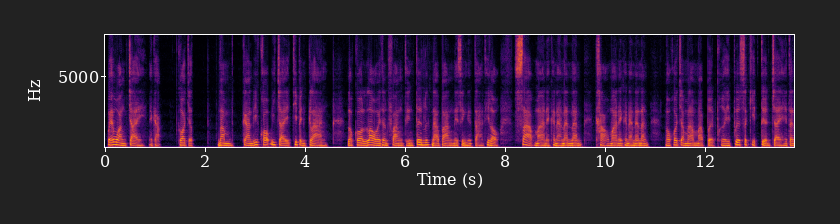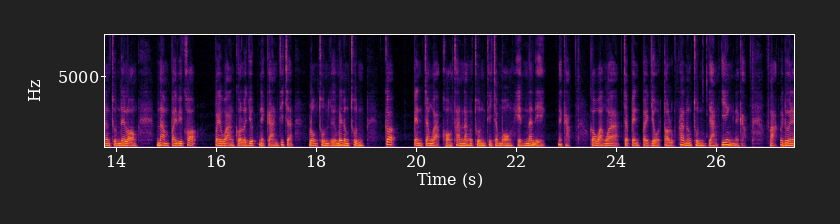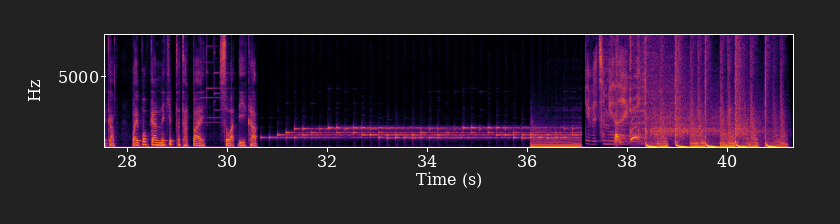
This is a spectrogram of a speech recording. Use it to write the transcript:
ไว้วางใจนะครับ ก็จะนำการวิเคราะห์วิจัยที่เป็นกลาง แล้วก็เล่าให้ท่านฟังถึงตื้นลึกหนาบางในสิ่งต่างๆ ที่เราทราบมาในขณะนั้นๆข่าวมาในขณะนั้นๆ เราก็จะมามาเปิดเผยเพื่อสะกิดเตือนใจให้ท่านนักทุนได้ลองนำไปวิเคราะห์ไปวางกลยุทธ์ในการที่จะลงทุนหรือไม่ลงทุน ก็เป็นจังหวะของท่านนักลงทุนที่จะมองเห็นนั่นเองนะครับ ก็หวังว่าจะเป็นประโยชน์ต่อลูกท่านนักลงทุนอย่างยิ่งนะครับ ฝากไว้ด้วยนะครับ ไว้พบกันในคลิปถัดไป สวัสดีครับ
